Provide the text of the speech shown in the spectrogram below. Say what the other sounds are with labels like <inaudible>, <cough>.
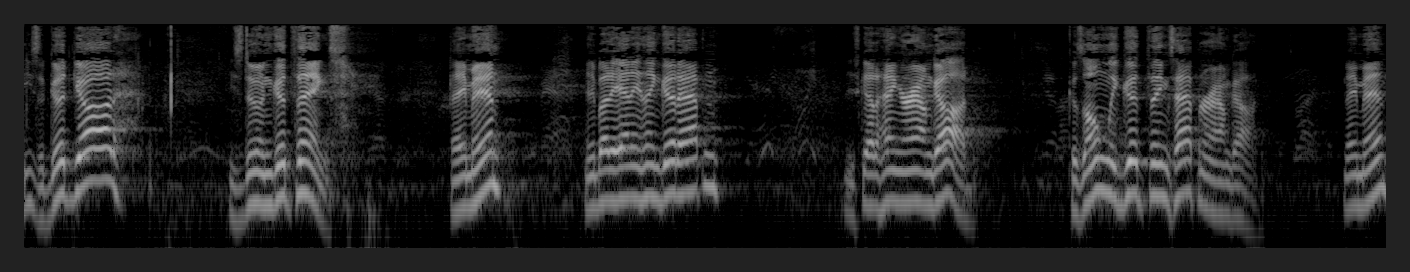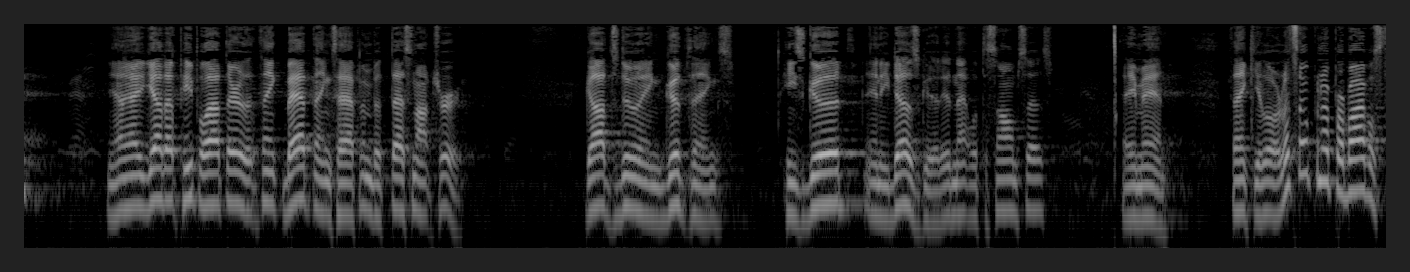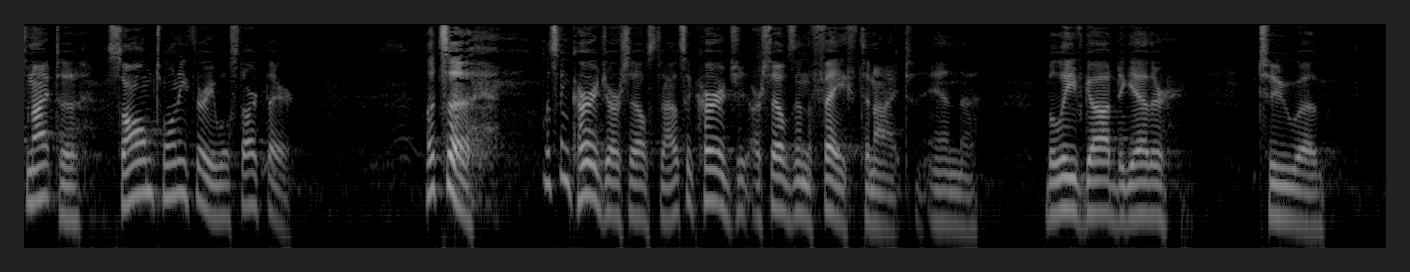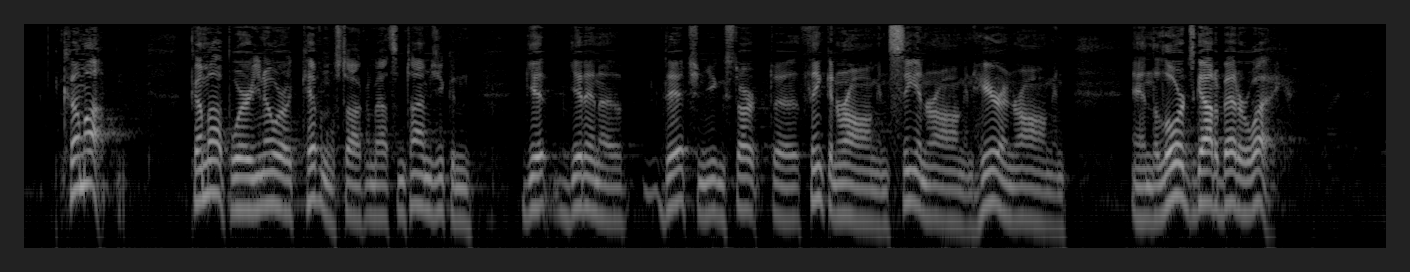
He's a good God. He's doing good things. Amen. Anybody had anything good happen? You just got to hang around God. Because only good things happen around God. Amen? You know, you got people out there that think bad things happen, but that's not true. God's doing good things. He's good and He does good. Isn't that what the Psalm says? Amen. Thank you, Lord. Let's open up our Bibles tonight to Psalm 23. We'll start there. Let's uh, let's encourage ourselves tonight. Let's encourage ourselves in the faith tonight and uh, believe God together to uh, come up, come up where you know where Kevin was talking about. Sometimes you can get get in a ditch and you can start uh, thinking wrong and seeing wrong and hearing wrong and and the Lord's got a better way.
